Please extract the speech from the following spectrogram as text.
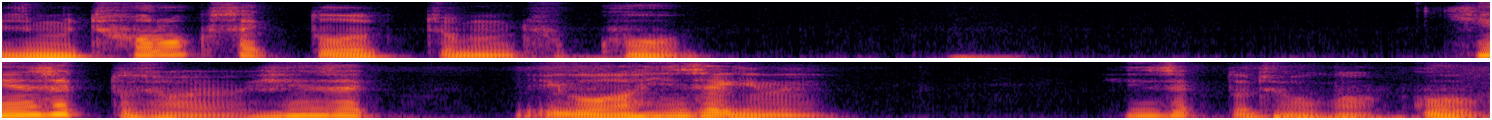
요즘에 초록색도 좀 좋고 흰색도 좋아요 흰색 이거가 흰색이네 흰색도 좋은 것 같고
